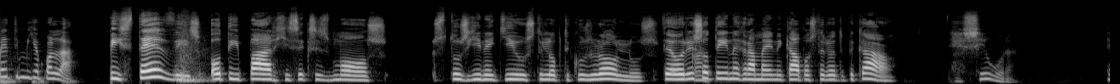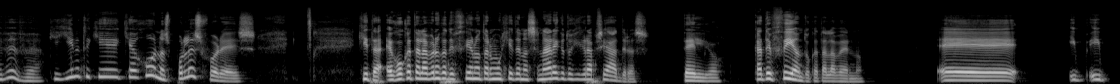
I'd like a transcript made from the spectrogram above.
έτοιμοι για πολλά. Πιστεύεις ότι υπάρχει σεξισμός στους γυναικείους τηλεοπτικούς ρόλους; Θεωρείς Α. ότι είναι γραμμένοι κάπως στερεοτυπικά; Ε, σίγουρα. Ε, βέβαια. Και γίνεται και, και αγώνας πολλές φορές. Κοίτα, εγώ καταλαβαίνω κατευθείαν όταν μου έρχεται ένα σενάριο και το έχει γράψει άντρας. Τέλειο. Κατευθείαν το καταλαβαίνω. Ε, η- η-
